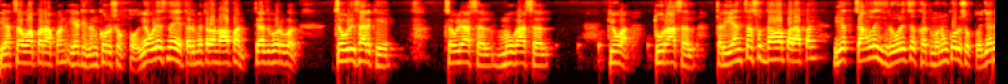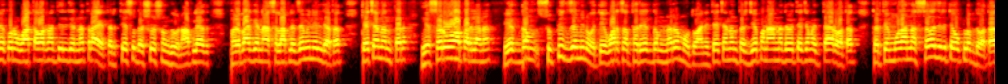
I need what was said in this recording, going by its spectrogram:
याचा वापर आपण या ठिकाणी करू शकतो. एवढेच नाही तर मित्रांनो आपण त्याचबरोबर चवळीसारखे चवळी असेल मूग असेल किंवा तूर असेल तर यांचा सुद्धा वापर आपण एक चांगलं हिरवळीचं खत म्हणून करू शकतो. जेणेकरून वातावरणातील जे नत्र आहे तर ते सुद्धा शोषून घेऊन आपल्या फळबागेना असेल आपल्या जमिनीला जातात त्याच्यानंतर हे सर्व वापरल्यानं एकदम सुपीक जमीन होते वरचा थर एकदम नरम होतो आणि त्याच्यानंतर जे पण अन्नद्रव्य त्याच्यामध्ये तयार होतात तर ते मुळांना सहजरित्या उपलब्ध होतात.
